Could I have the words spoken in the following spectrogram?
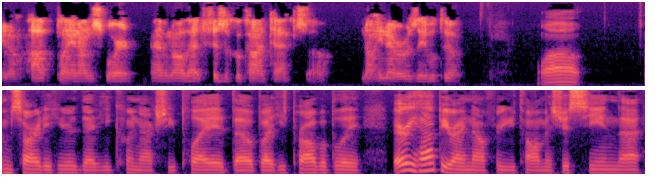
you know, hop playing on sport, having all that physical contact. So no, he never was able to. Well, I'm sorry to hear that he couldn't actually play it though, but he's probably very happy right now for you, Thomas, just seeing that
